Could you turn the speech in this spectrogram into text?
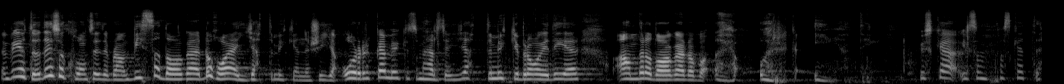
Men vet du, det är så konstigt ibland. Vissa dagar då har jag jättemycket energi. Jag orkar mycket som helst. Jag har jättemycket bra idéer. Andra dagar då bara, "Äh, jag orkar ingenting. Hur ska jag, liksom, vad ska jag,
